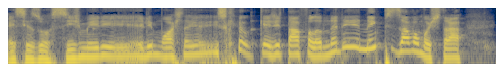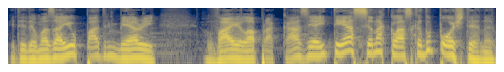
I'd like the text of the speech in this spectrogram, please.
esse exorcismo, ele, ele mostra isso que, que a gente tava falando, né? nem, nem precisava mostrar, entendeu? Mas aí o padre Mary vai lá pra casa e aí tem a cena clássica do pôster, né?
